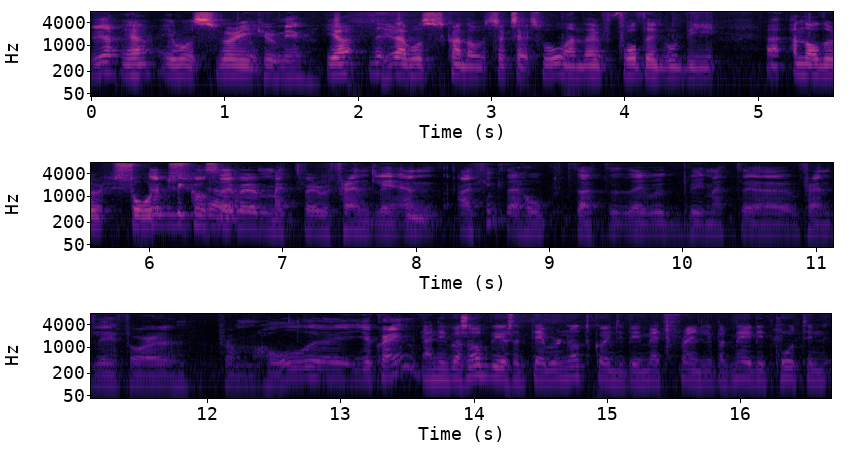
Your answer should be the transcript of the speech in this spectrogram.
Yeah, Yeah, it was very. Crimea. Yeah, th- Yeah. that was kind of successful, and they thought it would be uh, another short. Yeah, because uh, they were met very friendly, and I think they hoped that they would be met uh, friendly for from whole uh, Ukraine. And it was obvious that they were not going to be met friendly, but maybe Putin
